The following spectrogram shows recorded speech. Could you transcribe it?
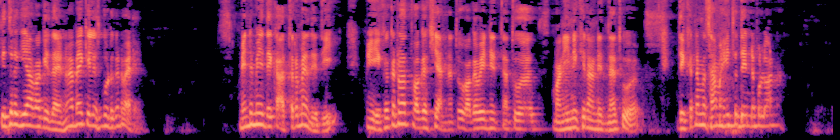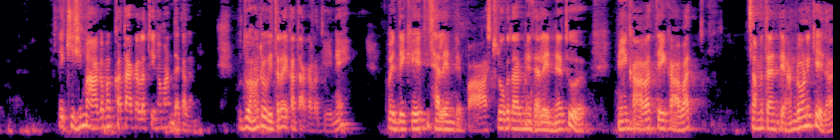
gedara ගියා වගේ දැනෙනවා. හැබැයි කෙලස් ගොඩකට වැටෙනවා. මෙන්න මේ දෙක අතරමැදදී මේ එකකටවත් වග කියන්නේ නැතුව වග වෙන්නේ නැතුව මනින්නේ කරන්නේ නැතුව දෙකටම සමහිත දෙන්න පුළුවන් නම් ඒ කිසිම ආගමක් කතා කරලා තියෙනව මම දැකලා නැහැ. බුදුහාමර විතරයි කතා කරලා තියෙන්නේ. ওই දෙකේදී සැලෙන්න එපා. අෂ්ටලෝක ධර්මයේ සැලෙන්නේ නැතුව මේක ආවත් ඒක ආවත් සමතන්ට යන්න ඕනේ කියලා.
